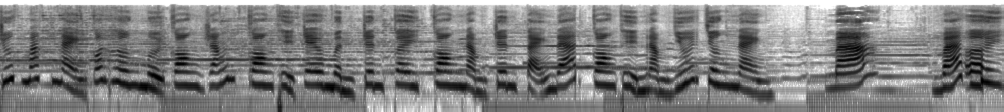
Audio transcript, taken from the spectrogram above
Trước mắt nàng có hơn 10 con rắn, con thì treo mình trên cây, con nằm trên tảng đá, con thì nằm dưới chân nàng. Má! Má ơi!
